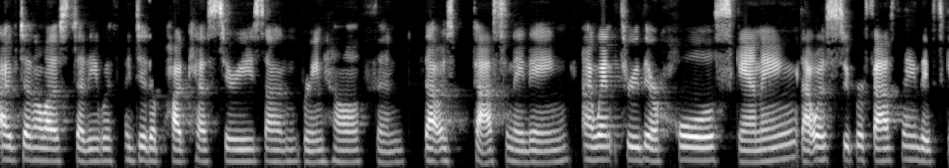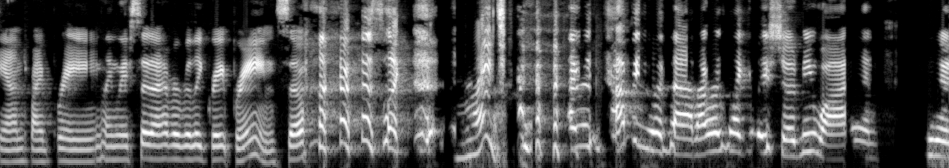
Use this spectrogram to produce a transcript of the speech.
I've done a lot of study with, I did a podcast series on brain health, and that was fascinating. I went through their whole scanning. That was super fascinating. They scanned my brain and they said I have a really great brain. So I was like, right. I was happy with that. I was like, they showed me why. And you know,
